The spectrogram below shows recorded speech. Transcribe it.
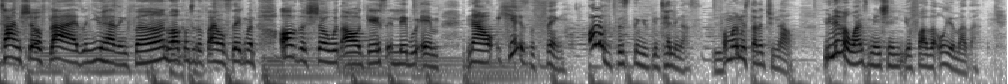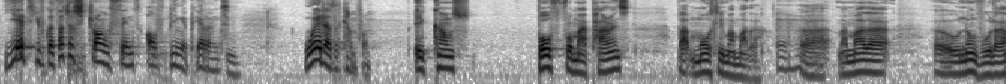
Time show flies when you're having fun. Welcome to the final segment of the show with our guest, Lebo M. Now, here is the thing. All of this thing you've been telling us, from when we started to now, you never once mentioned your father or your mother. Yet, you've got such a strong sense of being a parent. Where does it come from? It comes both from my parents, but mostly my mother. Uh, my mother, uh,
